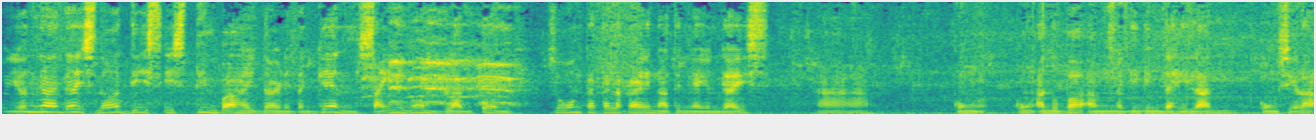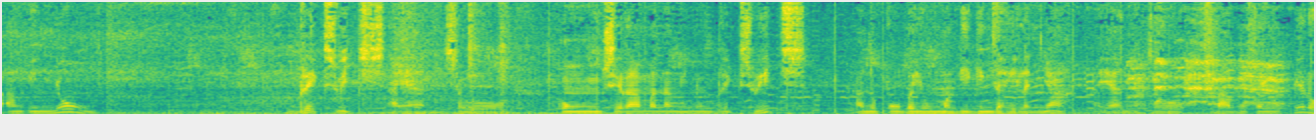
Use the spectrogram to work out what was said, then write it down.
So yun nga guys, no? This is Team Bahay Darnit again, signing on, vlog on. So ang tatalakayin natin ngayon guys, ah, kung kung ano ba ang nagiging dahilan kung sira ang inyong brake switch. Ayan. So kung sira man ang inyong brake switch, ano po ba yung magiging dahilan niya? Ayan. So bago kayo pero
